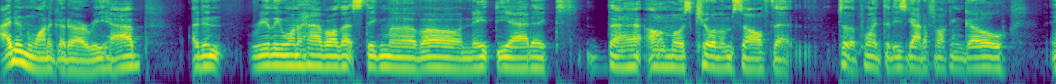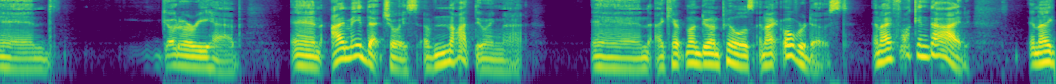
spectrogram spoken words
I didn't want to go to a rehab. I didn't really want to have all that stigma of oh Nate the addict that almost killed himself that to the point that he's got to fucking go and go to a rehab. And I made that choice of not doing that. And I kept on doing pills and I overdosed and I fucking died. And I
